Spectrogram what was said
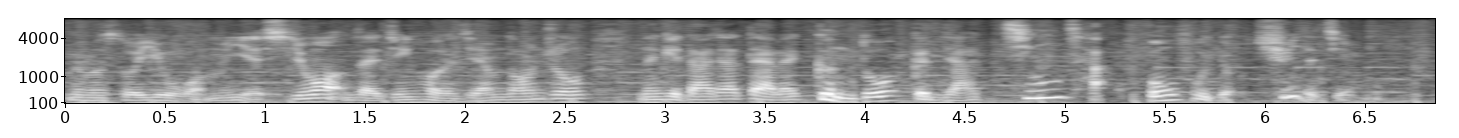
那么所以我们也希希望在今后的节目当中，能给大家带来更多、更加精彩、丰富、有趣的节目。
